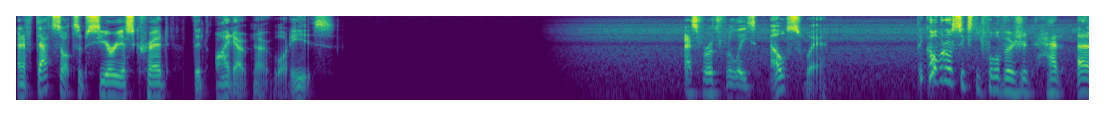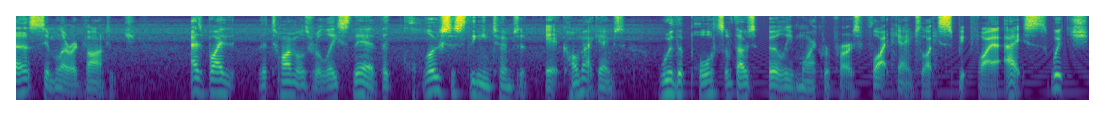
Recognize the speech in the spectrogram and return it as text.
And if that's not some serious cred, then I don't know what is. As for its release elsewhere, the Commodore 64 version had a similar advantage, as by the time it was released there, the closest thing in terms of air combat games were the ports of those early Microprose flight games like Spitfire Ace, which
